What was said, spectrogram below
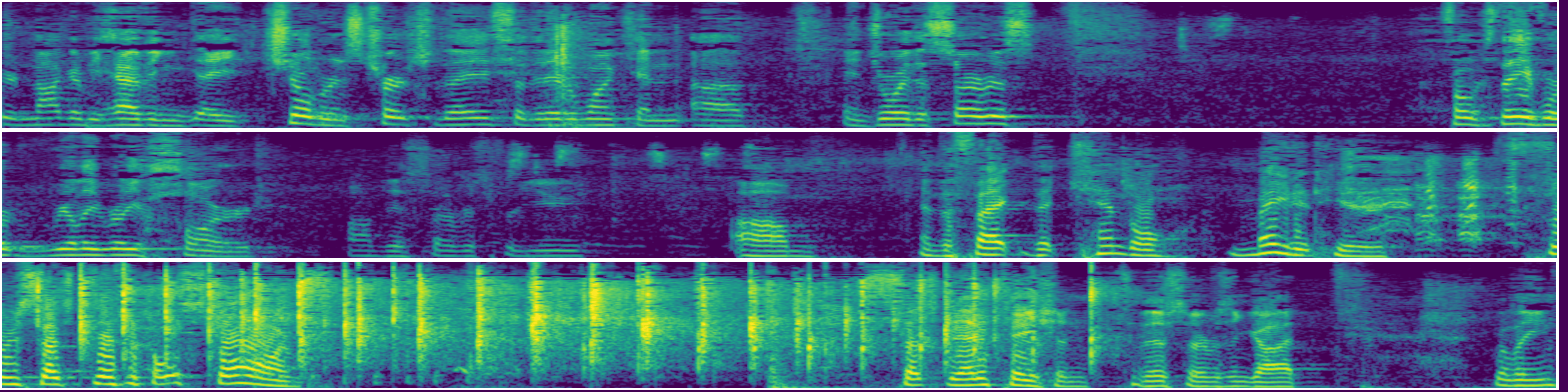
we are not going to be having a children's church today so that everyone can uh, enjoy the service. Folks, they have worked really, really hard on this service for you. Um, and the fact that Kendall made it here through such difficult storms, such dedication to their service in God. Willeen?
